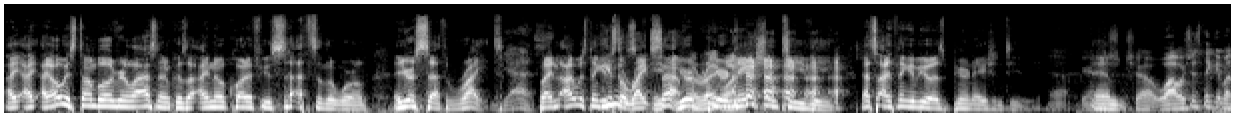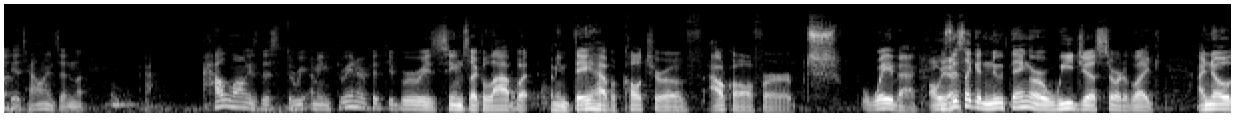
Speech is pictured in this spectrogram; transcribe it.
I, I, I always stumble over your last name because I I know quite a few Seths in the world, and you're Seth Wright. Yes. but I, I was thinking He's the as- right Seth. You're right Beer one. Nation TV. That's I think of you as Beer Nation TV. Yeah, Beer And- Nation show. Well, I was just thinking about the Italians and like, h- how long is this? Three, I mean, 350 breweries seems like a lot, but I mean, they have a culture of alcohol for psh, way back. Oh, is yeah. this like a new thing, or are we just sort of like? I know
